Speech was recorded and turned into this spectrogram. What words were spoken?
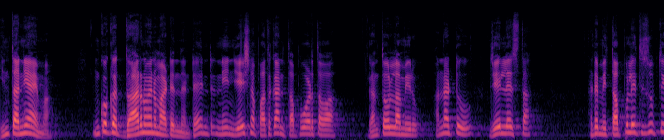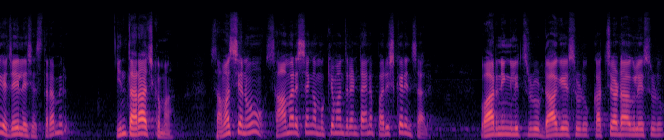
ఇంత అన్యాయమా? ఇంకొక దారుణమైన మాట ఏంటంటే అంటే నేను చేసిన పథకాన్ని తప్పు పడతావా గంతవుల్లా మీరు. అన్నట్టు జైలు వేస్తా అంటే మీ తప్పులు ఎత్తి చూపితే జైలు వేసేస్తారా మీరు? ఇంత అరాచకమా? సమస్యను సామరస్యంగా ముఖ్యమంత్రి అంటే ఆయన పరిష్కరించాలి. వార్నింగ్లు ఇచ్చుడు డాగేసుడు కచ్చా డాగులేసుడు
